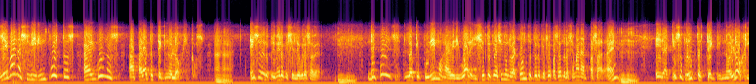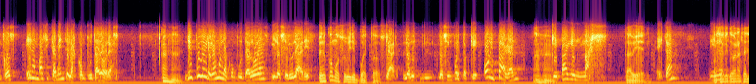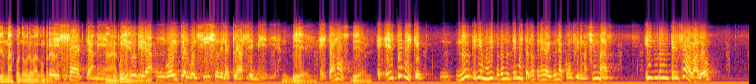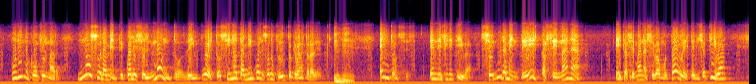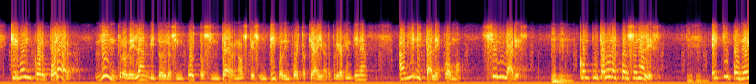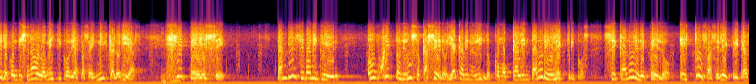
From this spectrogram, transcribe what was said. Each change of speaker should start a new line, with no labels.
le van a subir impuestos a algunos aparatos tecnológicos.
Ajá.
Eso es lo primero que se logró saber. Después, lo que pudimos averiguar, y yo te estoy haciendo un raconto de todo lo que fue pasando la semana pasada, ¿eh? Era que esos productos tecnológicos eran básicamente las computadoras.
Ajá.
Después le agregamos las computadoras y los celulares.
Pero ¿cómo subir impuestos?
Claro, los, los impuestos que hoy pagan,
Ajá.
que paguen más.
Está bien.
¿Están? Y
O sea que te van a salir más cuando vos lo vas a comprar.
Exactamente.
Ah,
porque
bien,
creo que era un golpe al bolsillo de la clase media.
Bien.
¿Estamos?
Bien.
Eh, El tema es que no lo queríamos ir tratando el tema hasta no tener alguna confirmación más. Y durante el sábado pudimos confirmar no solamente cuál es el monto de impuestos, sino también cuáles son los productos que van a estar adentro. Entonces, en definitiva, seguramente esta semana, esta semana se va a votar esta iniciativa que va a incorporar dentro del ámbito de los impuestos internos, que es un tipo de impuestos que hay en la República Argentina, a bienes tales como celulares, computadoras personales, equipos de aire acondicionado doméstico de hasta 6.000 calorías. GPS. También se van a incluir objetos de uso casero, y acá viene el lindo, como calentadores eléctricos, secadores de pelo, estufas eléctricas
